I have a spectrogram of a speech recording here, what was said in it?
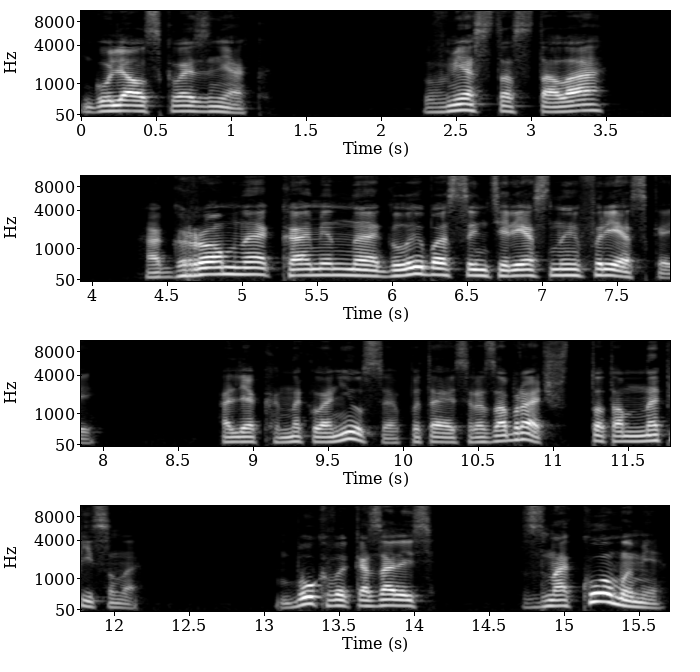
гулял сквозняк. Вместо стола огромная каменная глыба с интересной фреской. Олег наклонился, пытаясь разобрать, что там написано. Буквы казались знакомыми,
